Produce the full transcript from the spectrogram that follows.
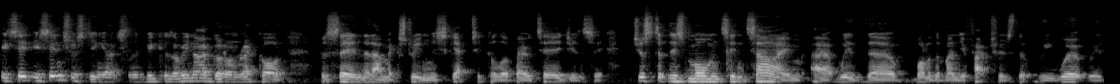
it's it's interesting actually because I mean I've gone on record for saying that I'm extremely sceptical about agency. Just at this moment in time, uh, with uh, one of the manufacturers that we work with,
